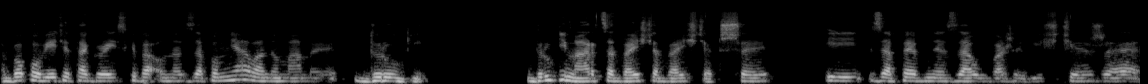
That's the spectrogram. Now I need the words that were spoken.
bo powiecie, ta Grace chyba o nas zapomniała. No mamy drugi, 2 marca 2023 i zapewne zauważyliście, że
